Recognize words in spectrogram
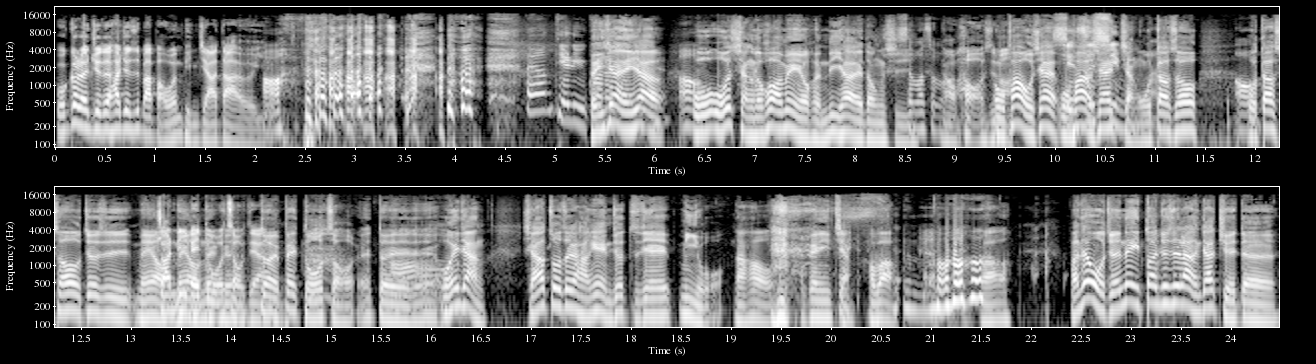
我个人觉得他就是把保温瓶加大而已。哦，对，他用铁铝。等一下，等一下，我我想的画面有很厉害的东西。什么什么？我怕我现在，我怕我现在讲，我到时候，我到时候就是没有专利被夺走这样。对，被夺走了。对对对，我跟你讲，想要做这个行业，你就直接密我，然后我跟你讲，好不好？好，反正我觉得那一段就是让人家觉得，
